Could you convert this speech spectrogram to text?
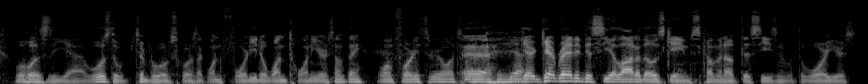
what was the uh, what was the Timberwolves scores like 140 to 120 or something? 143 or Uh, 120. yeah. get, get ready to see a lot of those games coming up this season with the Warriors.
